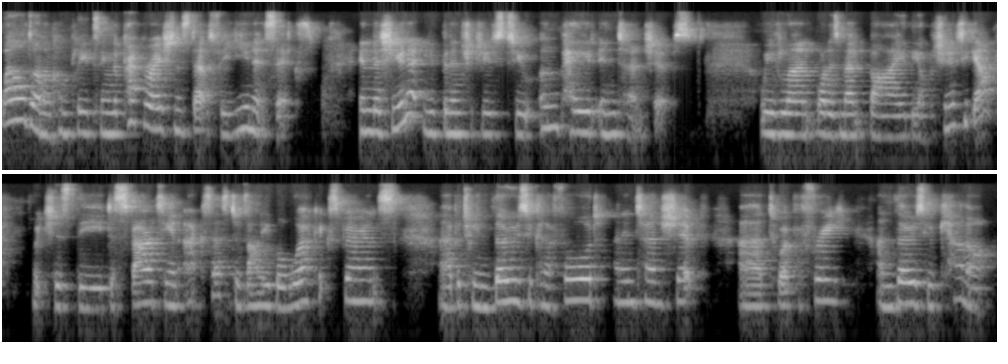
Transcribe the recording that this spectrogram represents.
Well done on completing the preparation steps for Unit 6. In this unit, you've been introduced to unpaid internships. We've learned what is meant by the opportunity gap, which is the disparity in access to valuable work experience uh, between those who can afford an internship uh, to work for free and those who cannot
